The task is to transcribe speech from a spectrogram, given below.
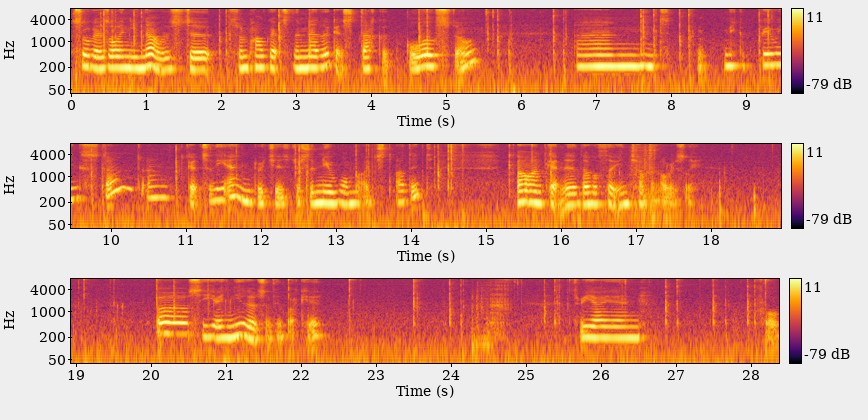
So guys, all I need now is to somehow get to the nether, get a stack of glowstone, and make a brewing stand, and get to the end, which is just a new one that I just added. Oh, and getting a level 30 enchantment, obviously. Oh, see, I knew there was something back here. Three iron, four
